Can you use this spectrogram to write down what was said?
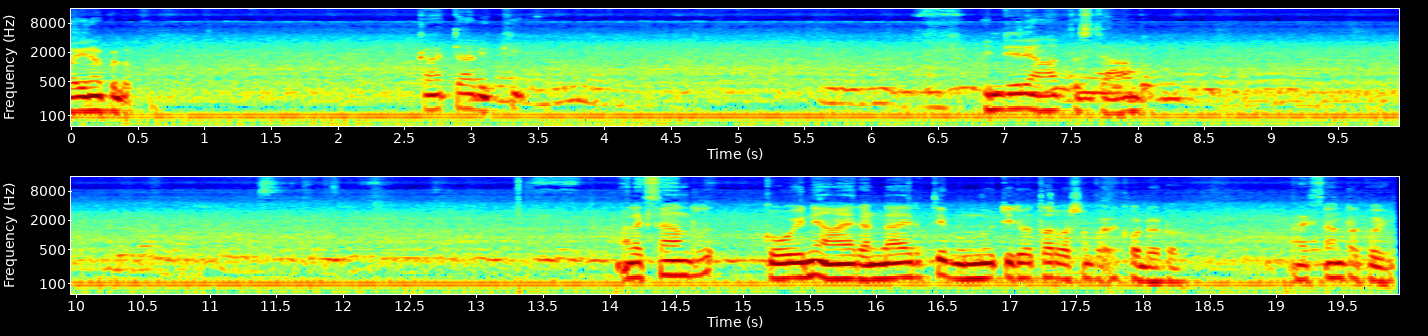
ബൈനോക്കുലർ കാറ്റാവിക്കി ഇന്ത്യയിലെ ആദ്യത്തെ സ്റ്റാമ്പ്. അലക്സാണ്ടർ കോയിന് രണ്ടായിരത്തി മുന്നൂറ്റി ഇരുപത്തി ആറ് വർഷം പഴക്കമുണ്ട് കേട്ടോ. Alexander coin.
